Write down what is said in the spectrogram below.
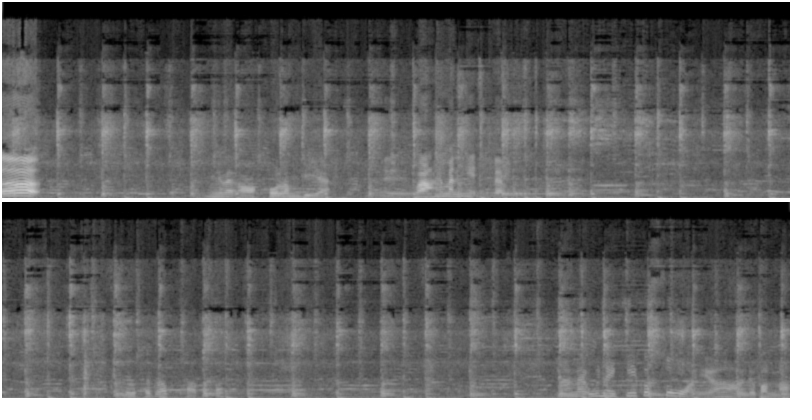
อร์นี่อะไรอ๋อโคลัมเบีย เออวางให้มันเห็นแบบ เออพัดรับถาปะปะนั่นแหละอุ้ยไนกี้ก็สวยอะ เดี๋ยวก่อนนะ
